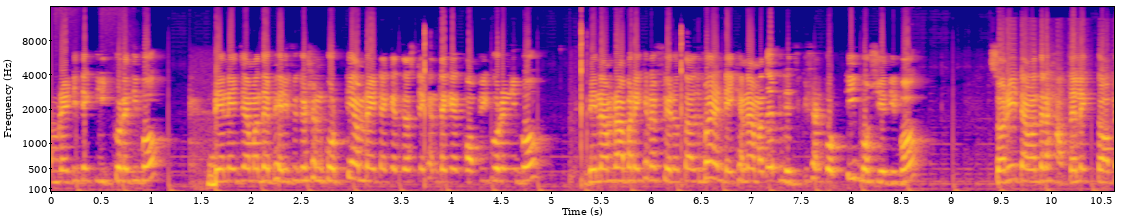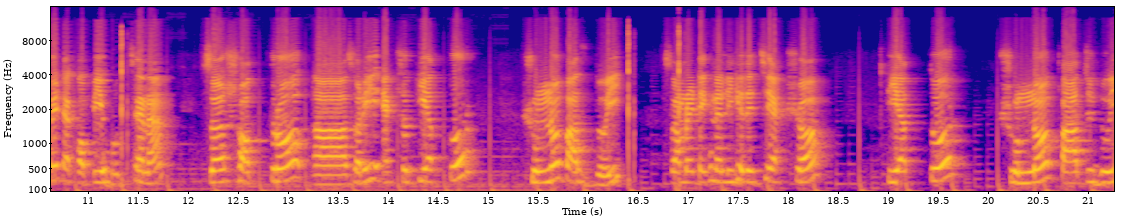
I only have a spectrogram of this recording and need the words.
আমরা এটিতে ক্লিক করে দিব। দেন এই যে আমাদের ভেরিফিকেশন কোডটি আমরা এটাকে জাস্ট এখান থেকে কপি করে নিব। দেন আমরা আবার এখানে ফেরত আসব এন্ড এখানে আমাদের ভেরিফিকেশন কোডটি বসিয়ে দিব। সরি এটা আমাদের হাতে লিখতে হবে, এটা কপি হচ্ছে না। সতেরো সরি একশো তিয়াত্তর, শূন্য পাঁচ দুই। আমরা এটা এখানে লিখে দিচ্ছি একশো তিয়াত্তর, শূন্য পাঁচ দুই।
